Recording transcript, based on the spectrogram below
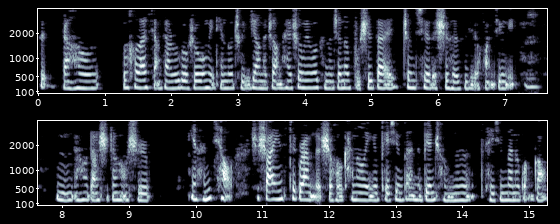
对。然后我后来想想，如果说我每天都处于这样的状态，说明我可能真的不是在正确的、适合自己的环境里。嗯嗯。然后当时正好是，也很巧，是刷 Instagram 的时候看到一个培训班的编程的培训班的广告，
